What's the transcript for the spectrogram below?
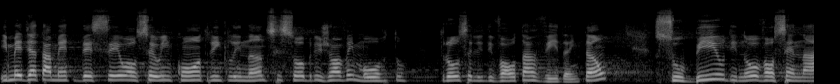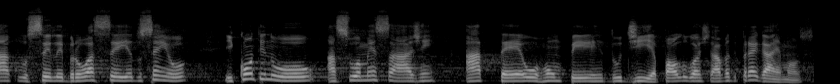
imediatamente desceu ao seu encontro, inclinando-se sobre o jovem morto, trouxe-lhe de volta à vida. Então, subiu de novo ao cenáculo, celebrou a ceia do Senhor e continuou a sua mensagem até o romper do dia. Paulo gostava de pregar, irmãos.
